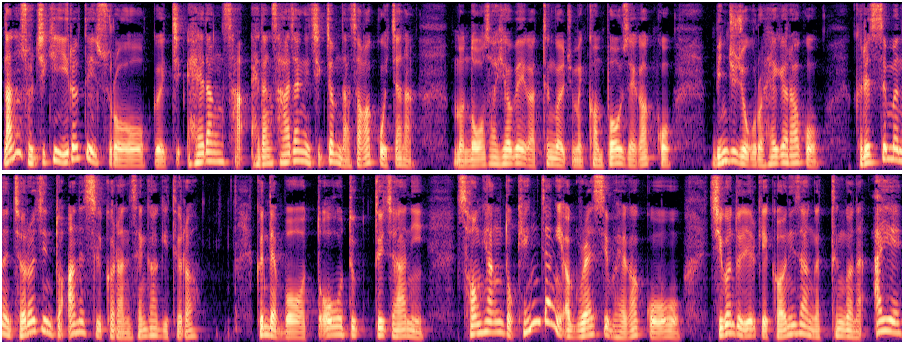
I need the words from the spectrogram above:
나는 솔직히 이럴 때일수록 그 해당 사, 해당 사장이 직접 나서 갖고 있잖아. 뭐 노사 협의 같은 걸 좀 compose 해 갖고 민주적으로 해결하고 그랬으면은 저러진 또 안 했을 거라는 생각이 들어. 근데 뭐 또 듣자니 성향도 굉장히 aggressive 해갖고 직원들 이렇게 건의사항 같은 거는 아예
